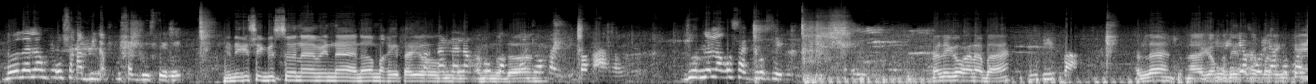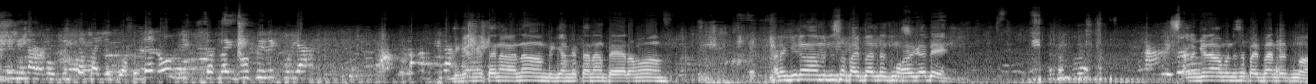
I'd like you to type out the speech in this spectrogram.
Doon na lang po sa kabila po sa grocery. hindi kasi gusto namin na ano, makita yung Saka na lang ano po mo pag doon. ano, may ibang araw. Doon na lang ako sa grocery. Naligo ka na ba? Hindi pa. Wala, aga mo dito Bigyan sa mo lang ako palengke. pambili ng tubig sa maligo ako. Then, oh, sa may grocery, kuya. Bigyan kita ng ano, bigyan kita ng pera mo. Anong ginawa mo dun sa 500 mo kagabi? Anong ginawa mo dun sa 500 mo?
